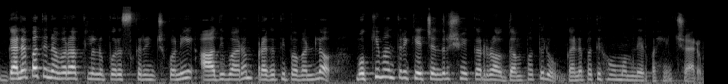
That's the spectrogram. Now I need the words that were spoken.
గణపతి నవరాత్రులను పురస్కరించుకొని ఆదివారం ప్రగతి భవన్లో ముఖ్యమంత్రి కె. చంద్రశేఖరరావు దంపతులు గణపతి హోమం నిర్వహించారు.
